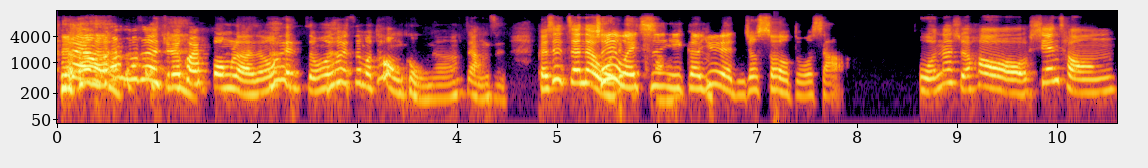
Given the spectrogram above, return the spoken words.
对啊，我那时候真的觉得快疯了，怎么会怎么会这么痛苦呢？这样子，可是真的，所以维持一个月你就瘦多少？我那时候先从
